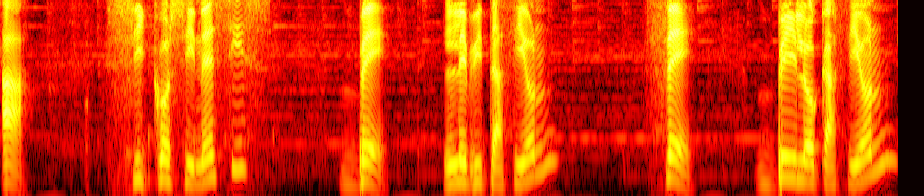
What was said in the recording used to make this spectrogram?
A. Psicosinesis. B. Levitación. C. Bilocación.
